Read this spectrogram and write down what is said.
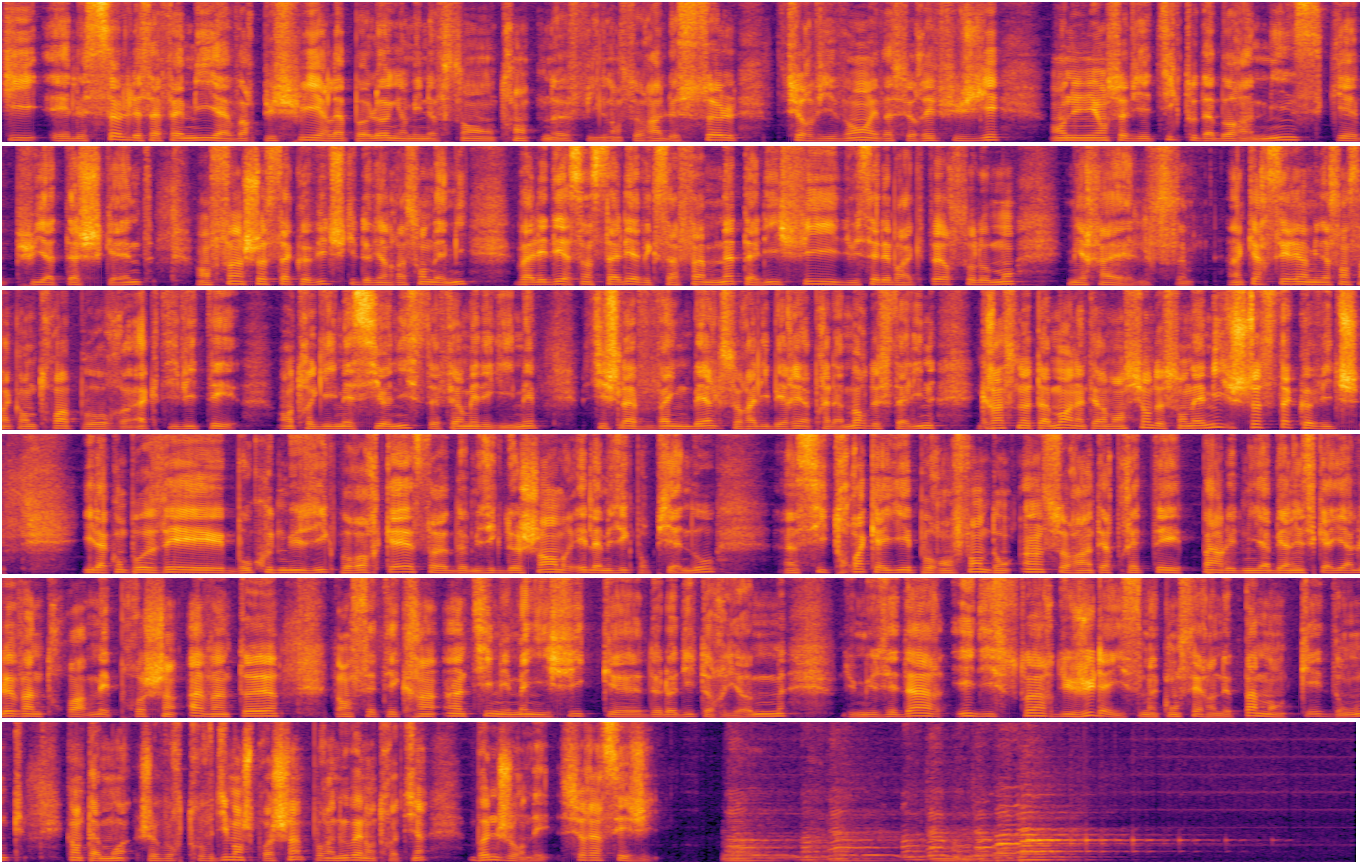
qui est le seul de sa famille à avoir pu fuir la Pologne en 1939. Il en sera le seul survivant et va se réfugier en Union soviétique, tout d'abord à Minsk, puis à Tashkent. Enfin, Shostakovich, qui deviendra son ami, va l'aider à s'installer avec sa femme Nathalie, fille du célèbre acteur Solomon Mikhaels. Incarcéré en 1953 pour activité entre guillemets sioniste, fermé les guillemets, Stislav Weinberg sera libéré après la mort de Staline, grâce notamment à l'intervention de son ami Shostakovich. Il a composé beaucoup de musique pour orchestre, de musique de chambre et de la musique pour piano. Ainsi, trois cahiers pour enfants, dont un sera interprété par Ludmilla Berlinskaya le 23 mai prochain à 20h dans cet écrin intime et magnifique de l'auditorium du Musée d'art et d'histoire du judaïsme. Un concert à ne pas manquer donc. Quant à moi, je vous retrouve dimanche prochain pour un nouvel entretien. Bonne journée sur RCJ.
